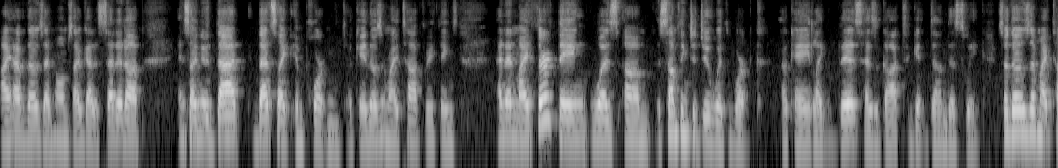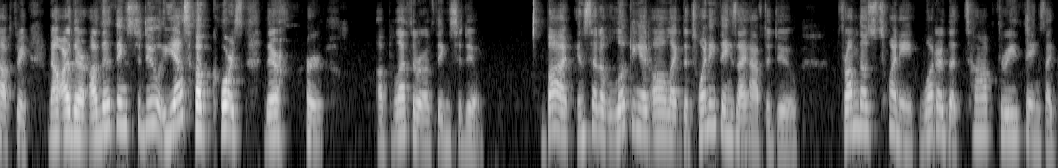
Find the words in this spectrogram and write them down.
I have those at home. So I've got to set it up. And so I knew that that's like important. Okay. Those are my top three things. And then my third thing was um, something to do with work. Okay. Like this has got to get done this week. So those are my top three. Now, are there other things to do? Yes, of course, there are a plethora of things to do. But instead of looking at all like the 20 things I have to do, from those 20, what are the top three things? Like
